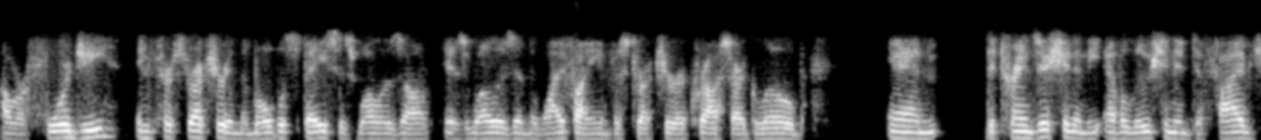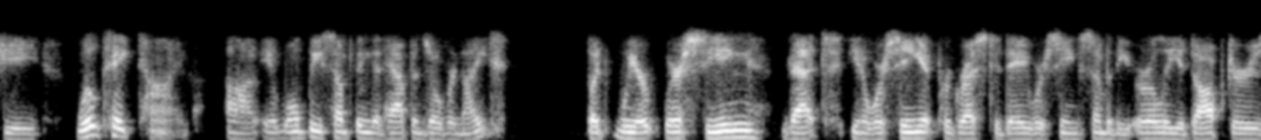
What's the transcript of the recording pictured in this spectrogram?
our 4G infrastructure in the mobile space, as well as our, as well as in the Wi-Fi infrastructure across our globe. And the transition and the evolution into 5G will take time. Uh, it won't be something that happens overnight, but we're we're seeing that you know we're seeing it progress today. We're seeing some of the early adopters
